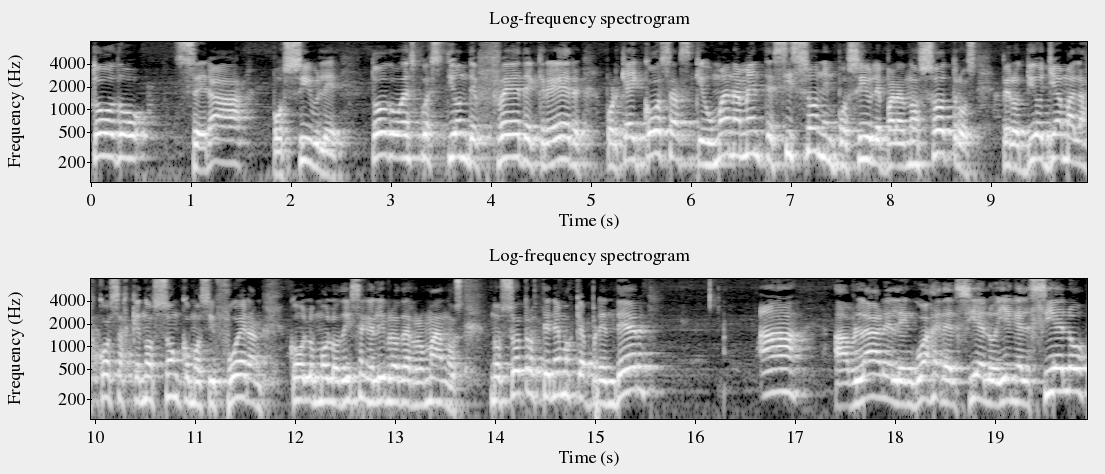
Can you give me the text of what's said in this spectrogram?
todo será posible. Todo es cuestión de fe, de creer, porque hay cosas que humanamente sí son imposibles para nosotros, pero Dios llama a las cosas que no son como si fueran, como lo dice en el libro de Romanos. Nosotros tenemos que aprender a hablar el lenguaje del cielo y en el cielo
